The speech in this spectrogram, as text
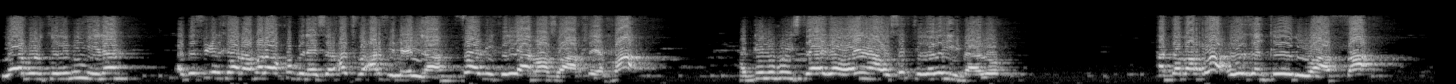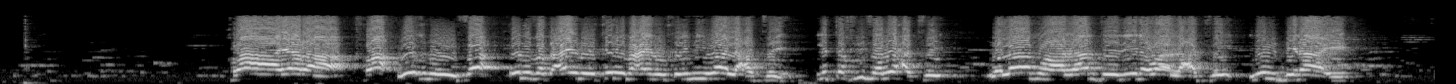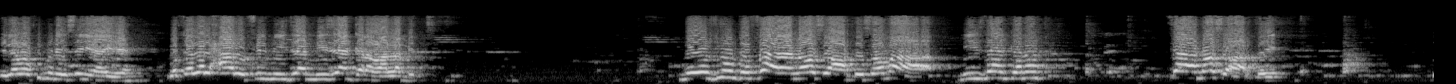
laamul kelimihiina hadda ficilkan amaraa ku binaysan xadfu xarfi ilcilla fadii keliyaa noo soo hartay fa haddii lagu istaaga waa in hawsati lala yimaado. Haddaba ra wasankeedu waa fa. Ra'aa yaraa ra wasnuhu fa. Xudifat caynu kelima caynulkelimihi waa la xadfay. Litakfiifa loo xadfay walaamuhaa laamteediina waa la xadfay lilbinaa'i ila waa ku binaysan yahaye wakada alxaalu fi lmiisaan miisaankana waa la mid. Mawsuunka fa-a noo soo hartay soo ma aha? Miisaankana fa-a noo soo hartay.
